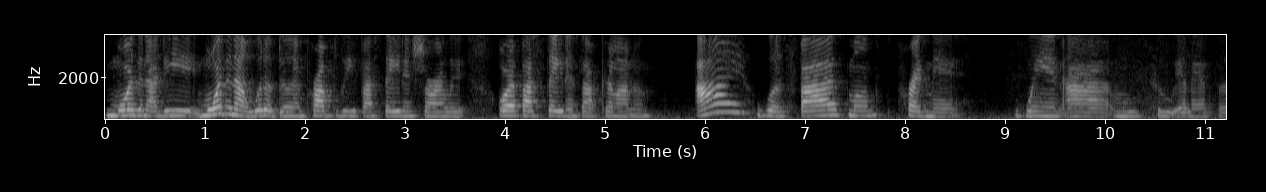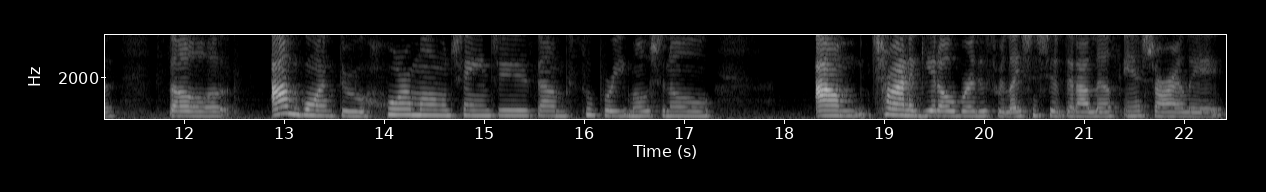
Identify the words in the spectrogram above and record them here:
more than I did, more than I would have done probably if I stayed in Charlotte or if I stayed in South Carolina. I was five months pregnant when I moved to Atlanta. So I'm going through hormone changes. I'm super emotional. I'm trying to get over this relationship that I left in Charlotte.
